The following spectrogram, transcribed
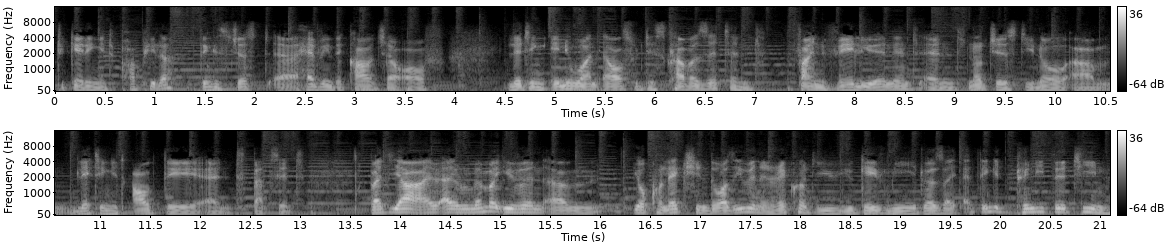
to getting it popular i think it's just uh, having the culture of letting anyone else who discovers it and find value in it and not just you know um, letting it out there and that's it. But yeah i, I remember even um, your collection there was even a record you you gave me. It was i, I think in 2013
